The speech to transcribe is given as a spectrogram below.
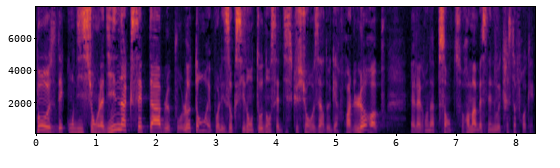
pose des conditions, on l'a dit, inacceptables pour l'OTAN et pour les Occidentaux dans cette discussion aux airs de guerre froide. L'Europe est la grande absente. Romain Besnénou et Christophe Roquet.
